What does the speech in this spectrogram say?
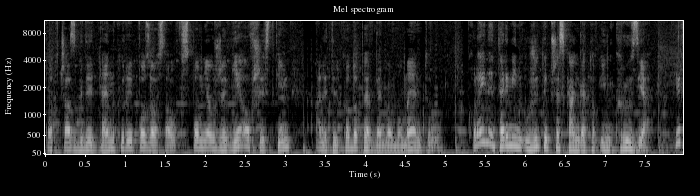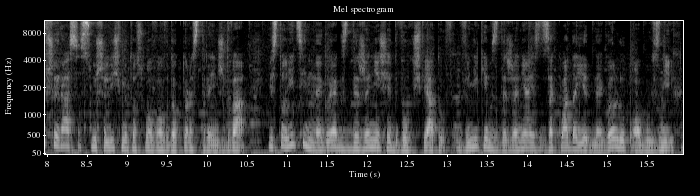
podczas gdy ten, który pozostał, wspomniał, że wie o wszystkim, ale tylko do pewnego momentu. Kolejny termin użyty przez Kanga to inkruzja. Pierwszy raz słyszeliśmy to słowo w Doctor Strange 2. Jest to nic innego jak zderzenie się dwóch światów. Wynikiem zderzenia jest zakłada jednego lub obu z nich.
